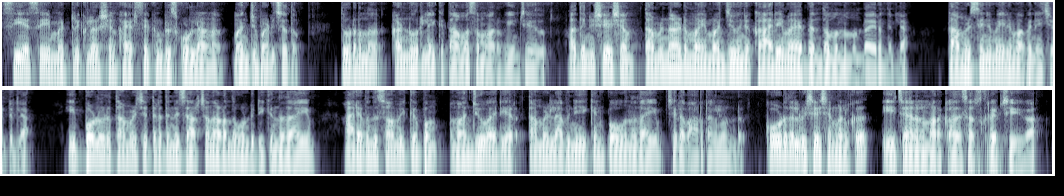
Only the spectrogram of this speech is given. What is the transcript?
C S I matriculation higher secondary സ്കൂളിലാണ് മഞ്ജു പഠിച്ചതും. തുടർന്ന് കണ്ണൂരിലേക്ക് താമസം മാറുകയും ചെയ്തു. അതിനുശേഷം തമിഴ്നാടുമായി മഞ്ജുവിന് കാര്യമായ ബന്ധമൊന്നും ഉണ്ടായിരുന്നില്ല. തമിഴ് സിനിമയിലും അഭിനയിച്ചിട്ടില്ല. ഇപ്പോൾ ഒരു തമിഴ് ചിത്രത്തിന്റെ ചർച്ച നടന്നുകൊണ്ടിരിക്കുന്നതായും അരവിന്ദ് സ്വാമിക്കൊപ്പം മഞ്ജു വാര്യർ തമിഴിൽ അഭിനയിക്കാൻ പോകുന്നതായും ചില വാർത്തകളുണ്ട്. കൂടുതൽ വിശേഷങ്ങൾക്ക് ഈ ചാനൽ മറക്കാതെ സബ്സ്ക്രൈബ് ചെയ്യുക.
